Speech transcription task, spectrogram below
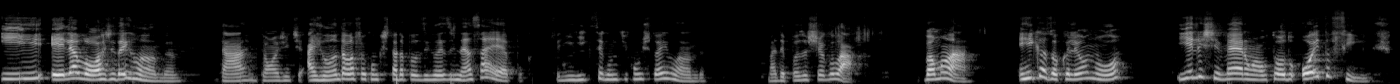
E ele é Lorde da Irlanda, tá? Então a gente, a Irlanda ela foi conquistada pelos ingleses nessa época. Foi Henrique II que conquistou a Irlanda. Mas depois eu chego lá. Vamos lá. Henrique casou com Leonor e eles tiveram ao todo oito filhos.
